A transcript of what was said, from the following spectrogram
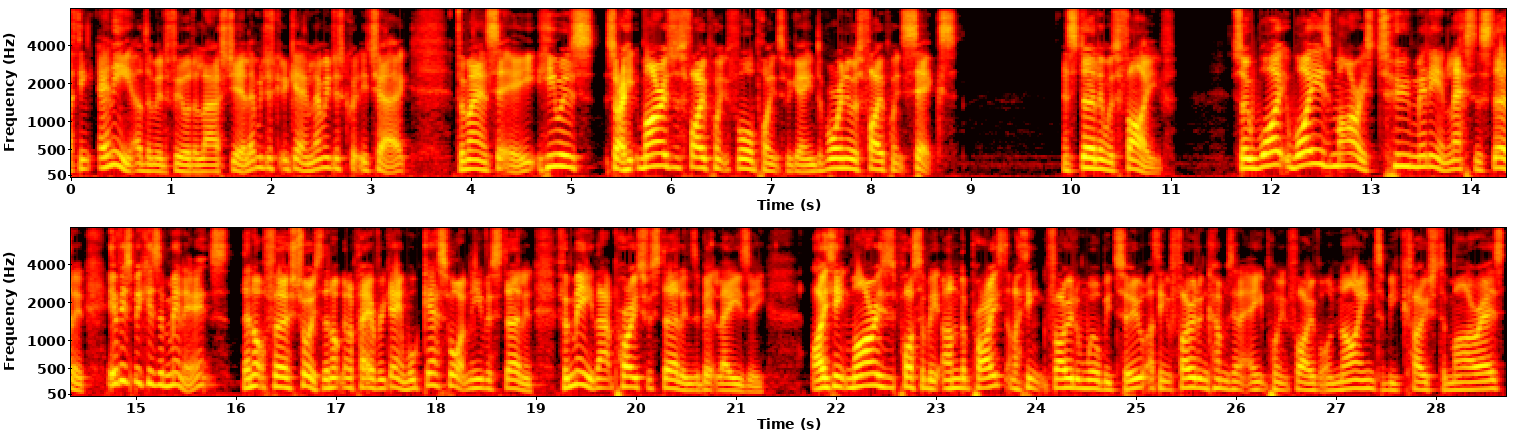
I think any other midfielder last year. Let me just again, let me just quickly check for Man City. He was sorry, Mahrez was five point four points per game. De Bruyne was five point six, and Sterling was five. So why why is Mahrez two million less than Sterling? If it's because of minutes, they're not first choice. They're not going to play every game. Well, guess what? Neither Sterling. For me, that price for Sterling's a bit lazy. I think Mahrez is possibly underpriced, and I think Foden will be too. I think Foden comes in at 8.5 or 9 to be close to Mahrez.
